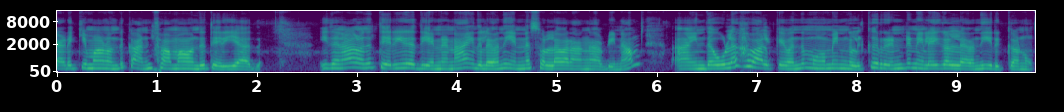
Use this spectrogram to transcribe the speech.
கிடைக்குமான்னு வந்து கன்ஃபார்மாக வந்து தெரியாது. இதனால் வந்து தெரிகிறது என்னென்னா இதில் வந்து என்ன சொல்ல வராங்க அப்படின்னா இந்த உலக வாழ்க்கை வந்து மோமீன்களுக்கு ரெண்டு நிலைகளில் வந்து இருக்கணும்.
